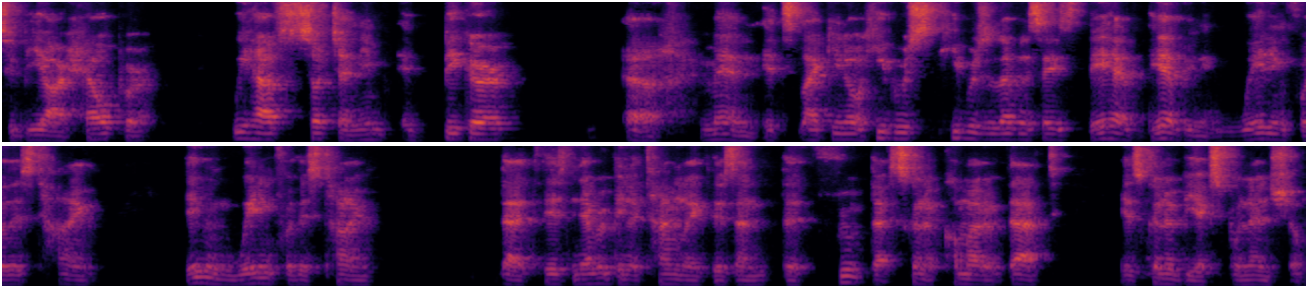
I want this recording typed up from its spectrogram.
to be our helper we have such an, a bigger uh, man. It's like you know hebrews hebrews 11 says they have they have been waiting for this time. They've been waiting for this time that there's never been a time like this and the fruit that's going to come out of that is going to be exponential.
